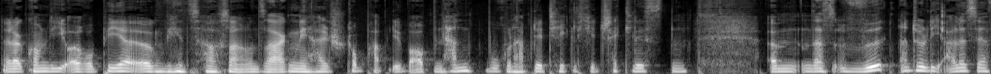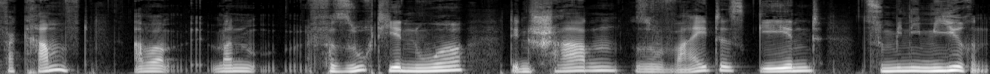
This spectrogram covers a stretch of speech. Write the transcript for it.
Na, da kommen die Europäer irgendwie ins Haus und sagen, nee, halt stopp, habt ihr überhaupt ein Handbuch und habt ihr tägliche Checklisten? Ähm, das wirkt natürlich alles sehr verkrampft, aber man versucht hier nur den Schaden so weitestgehend zu minimieren.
